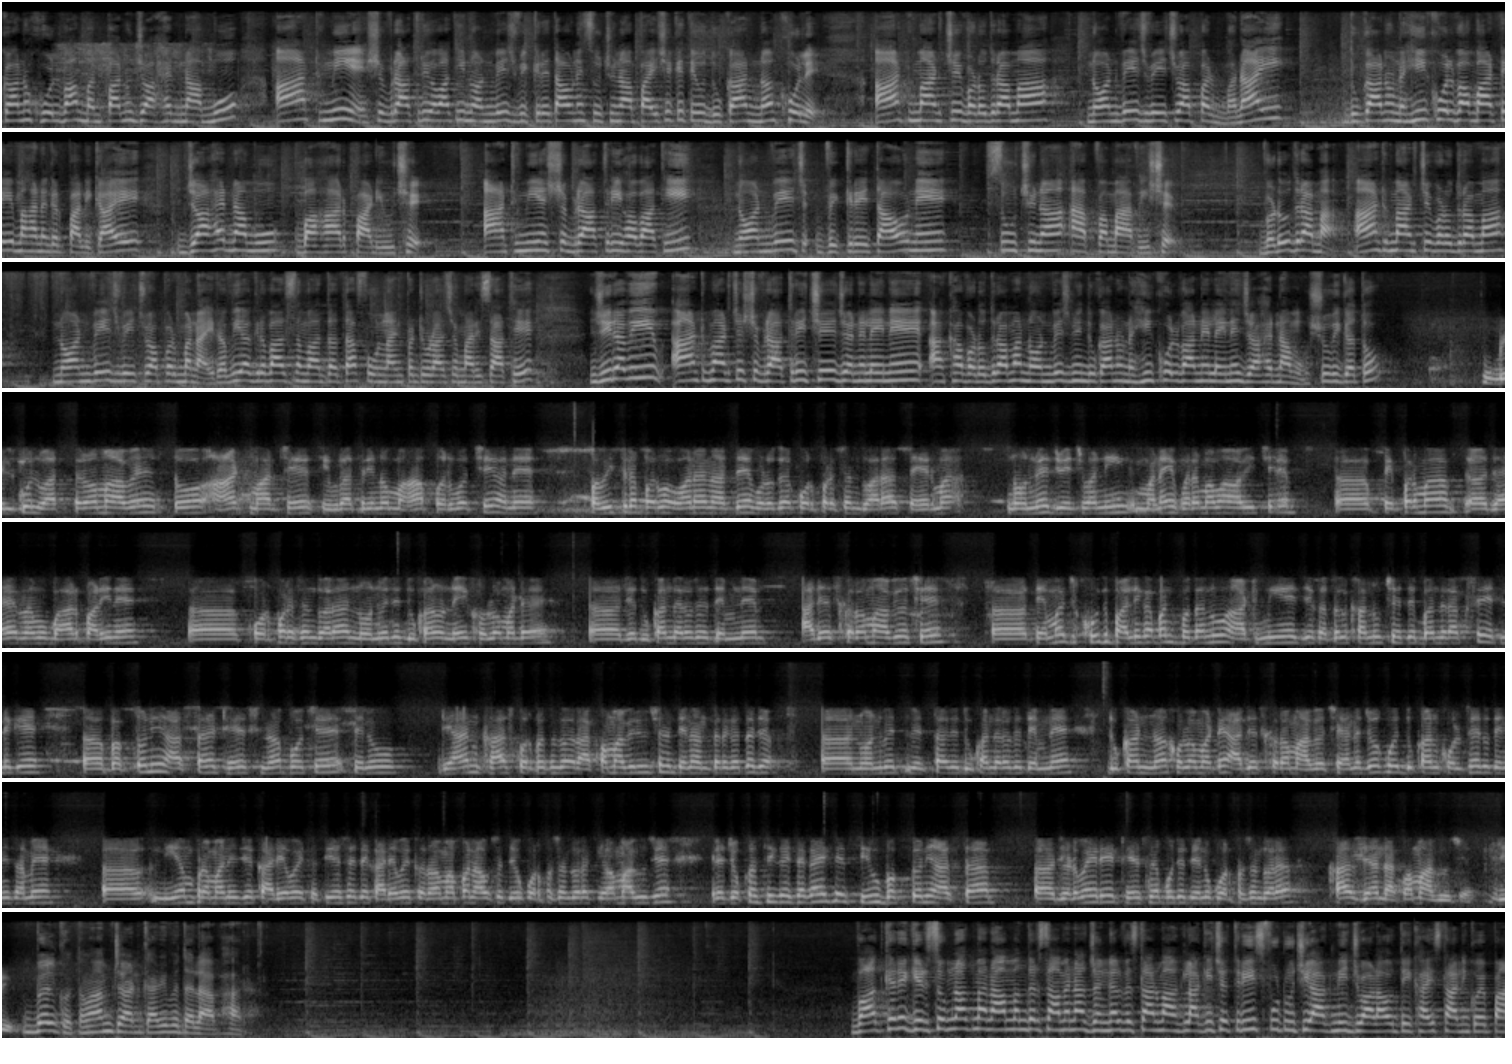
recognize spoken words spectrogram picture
દુકાનો ખોલવા મનપાનું જાહેરનામું. આઠમીએ શિવરાત્રી હોવાથી નોનવેજ વિક્રેતાઓને સૂચના અપાઈ છે કે તેઓ દુકાન ન ખોલે. આઠ માર્ચે વડોદરામાં નોનવેજ વેચવા પર મનાઈ. દુકાનો નહીં ખોલવા માટે મહાનગરપાલિકાએ જાહેરનામું બહાર પાડ્યું છે. આઠમીએ શિવરાત્રી હોવાથી નોનવેજ વિક્રેતાઓને સૂચના આપવામાં આવી છે. વડોદરામાં આઠ માર્ચે વડોદરામાં નોનવેજ વેચવા પર મનાઈ. રવિ અગ્રવાલ સંવાદદાતા ફોનલાઈન પર જોડાયા છે અમારી સાથે. જી રવિ, આઠ માર્ચે શિવરાત્રી છે, જેને લઈને આખા વડોદરામાં નોનવેજની દુકાનો નહીં ખોલવાને લઈને જાહેરનામું. શું વિગતો? બિલકુલ વાત કરવામાં આવે તો આઠ માર્ચે શિવરાત્રીનો મહાપર્વ છે અને પવિત્ર પર્વ હોવાના નાતે વડોદરા કોર્પોરેશન દ્વારા શહેરમાં નોનવેજ વેચવાની મનાઈ ફરમાવવામાં આવી છે. પેપરમાં જાહેરનામું બહાર પાડીને કોર્પોરેશન દ્વારા નોનવેજની દુકાનો નહીં ખોલવા માટે જે દુકાનદારો છે તેમને આદેશ કરવામાં આવ્યો છે. તેમજ ખુદ પાલિકા પણ પોતાનું આઠમીએ જે કતલખાનું છે તે બંધ રાખશે, એટલે કે ભક્તોની આસ્થાને ઠેસ ન પહોંચે તેનું ધ્યાન ખાસ કોર્પોરેશન દ્વારા રાખવામાં આવી રહ્યું છે અને તેના અંતર્ગત જ નોનવેજ વેચતા જે દુકાનદારો છે તેમને દુકાન ન ખોલવા માટે આદેશ કરવામાં આવ્યો છે. અને જો કોઈ દુકાન ખોલશે તો તેની સામે નિયમ પ્રમાણે જે કાર્યવાહી થતી હશે તે કાર્યવાહી કરવામાં પણ આવશે તેવું કોર્પોરેશન દ્વારા કહેવામાં આવ્યું છે. એટલે ચોક્કસથી કહી શકાય કે શિવ ભક્તોની આસ્થા જળવાઈ રહે, ઠેસ ન પહોંચે તેનું કોર્પોરેશન દ્વારા ખાસ ધ્યાન રાખવામાં આવ્યું છે. જી. બિલકુલ. તમામ જાણકારી બદલ આભાર. વાત કરીએ ગીર સોમનાથમાં. રામ મંદિર સામેના જંગલ વિસ્તારમાં આગ લાગી છે. ત્રીસ ફૂટ ઊંચી આગની જ્વાળાઓ દેખાઈ. સ્થાનિકોએ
